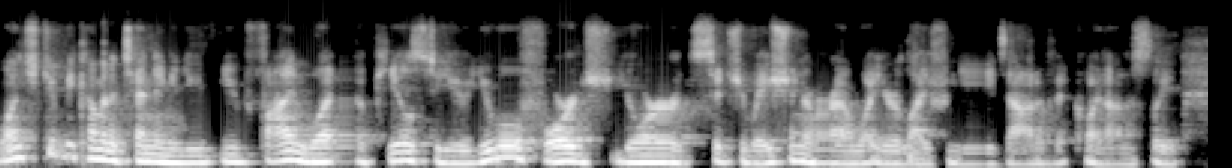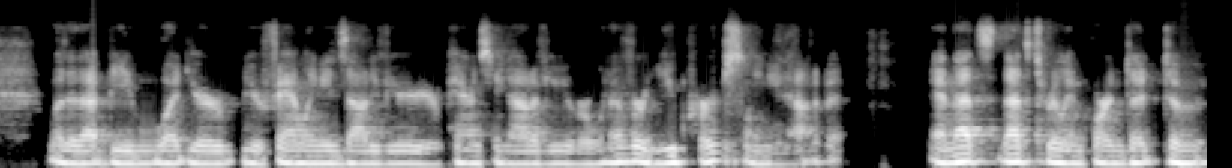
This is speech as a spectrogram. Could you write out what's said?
Once you become an attending and you, you find what appeals to you, you will forge your situation around what your life needs out of it, quite honestly, whether that be what your, your family needs out of you, your parents need out of you, or whatever you personally need out of it. And that's, that's really important to, to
